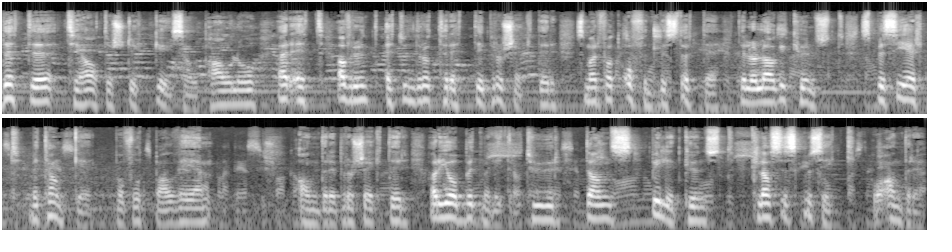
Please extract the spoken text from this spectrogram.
Dette teaterstykket i Sao Paulo er et av rundt 130 prosjekter som har fått offentlig støtte til å lage kunst, spesielt med tanke på fotball-VM. Andre prosjekter har jobbet med litteratur, dans, billedkunst, klassisk musikk og andre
